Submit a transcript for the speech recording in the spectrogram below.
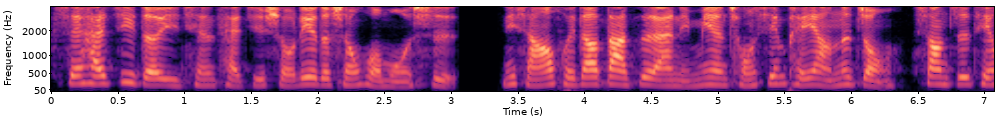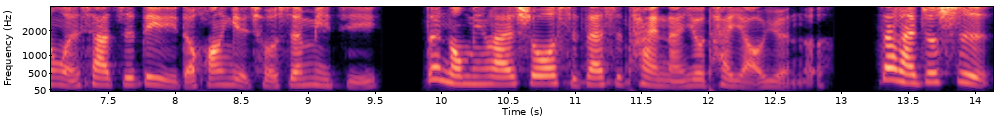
谁还记得以前采集狩猎的生活模式？你想要回到大自然里面，重新培养那种上知天文下知地理的荒野求生秘籍？对农民来说实在是太难又太遥远了。再来就是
